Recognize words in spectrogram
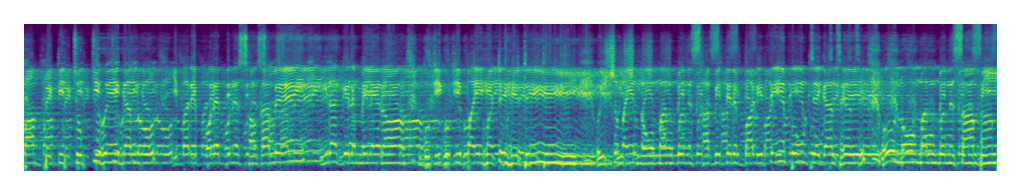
বাপ বেটি চুক্তি হয়ে গেল। এবারে পরের দিনে সকালে ইরাকের মেয়েরা গুটি গুটি পায়ে হেঁটে হেঁটে ওই সময় নোমান বিন সাবিতের বাড়িতে পৌঁছে গেছে। ও নোমান বিন সাবিত,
